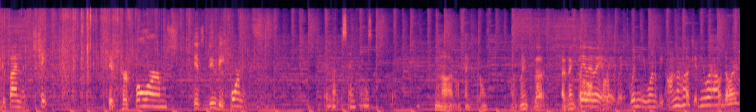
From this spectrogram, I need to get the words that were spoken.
define the shape It performs its duty. performance. Isn't that the same thing as off-hook? No, I don't think so. I think that I think the Wait, wait, wait, wait, wait. Wouldn't you want to be on the hook if you were outdoors?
